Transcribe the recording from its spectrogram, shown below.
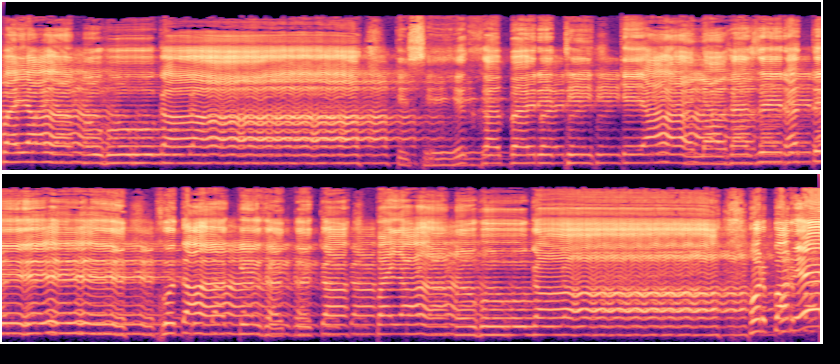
पयाम होगा। किसे खबर थी कि आला हज़रत खुदा के हक का पयाम होगा। और बरेल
